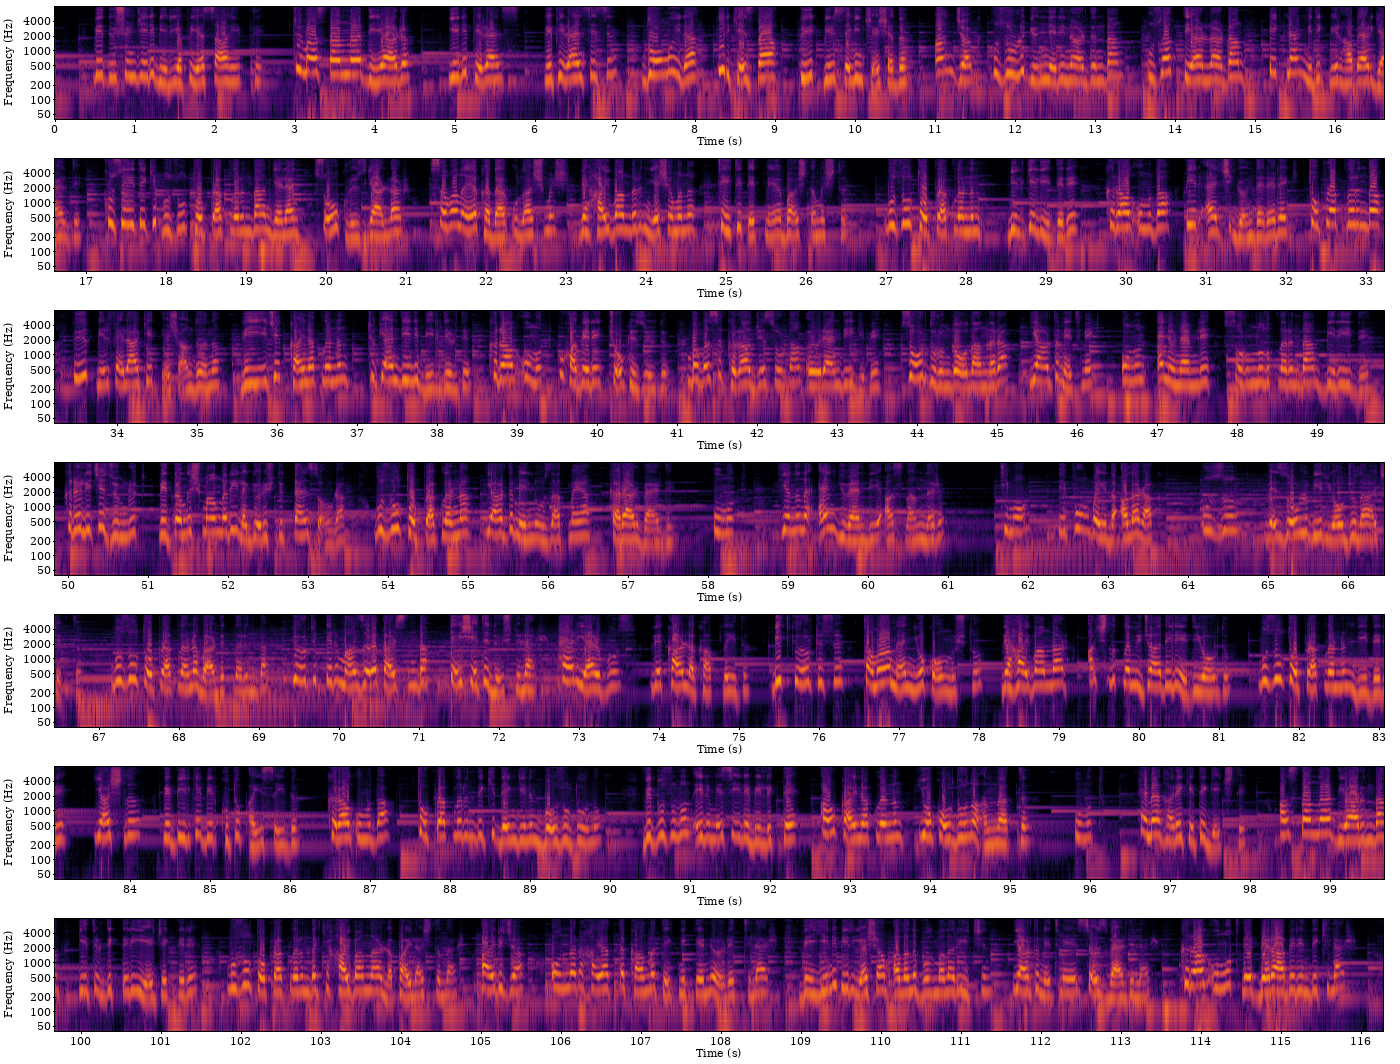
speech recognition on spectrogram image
ve düşünceli bir yapıya sahipti. Tüm aslanlar diyarı yeni prens ve prensesin doğumuyla bir kez daha büyük bir sevinç yaşadı. Ancak huzurlu günlerin ardından uzak diyarlardan beklenmedik bir haber geldi. Kuzeydeki buzul topraklarından gelen soğuk rüzgarlar savanaya kadar ulaşmış ve hayvanların yaşamını tehdit etmeye başlamıştı. Buzul topraklarının bilge lideri Kral Umud'a bir elçi göndererek topraklarında büyük bir felaket yaşandığını ve yiyecek kaynaklarının tükendiğini bildirdi. Kral Umut bu habere çok üzüldü. Babası Kral Cesur'dan öğrendiği gibi zor durumda olanlara yardım etmek onun en önemli sorumluluklarından biriydi. Kraliçe Zümrüt ve danışmanlarıyla görüştükten sonra buzul topraklarına yardım elini uzatmaya karar verdi. Umut yanına en güvendiği aslanları Timon ve Pumba'yı da alarak uzun ve zorlu bir yolculuğa çıktı. Buzul topraklarına vardıklarında gördükleri manzara karşısında dehşete düştüler. Her yer buz ve karla kaplıydı. Bitki örtüsü tamamen yok olmuştu ve hayvanlar açlıkla mücadele ediyordu. Buzul topraklarının lideri yaşlı ve bilge bir kutup ayısıydı. Kral Umud'a topraklarındaki dengenin bozulduğunu ve buzulun erimesiyle birlikte av kaynaklarının yok olduğunu anlattı. Umut hemen harekete geçti. Aslanlar diyarından getirdikleri yiyecekleri buzul topraklarındaki hayvanlarla paylaştılar. Ayrıca onlara hayatta kalma tekniklerini öğrettiler ve yeni bir yaşam alanı bulmaları için yardım etmeye söz verdiler. Kral Umut ve beraberindekiler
